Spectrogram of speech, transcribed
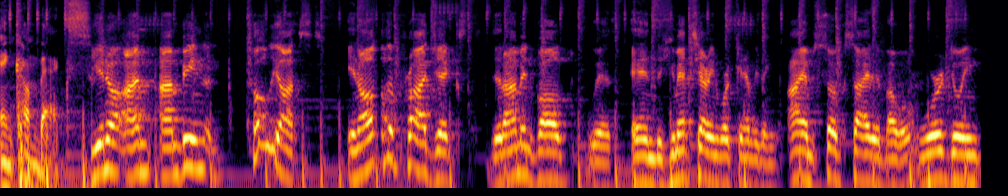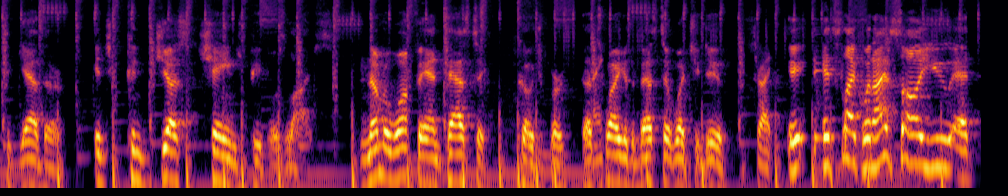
and comebacks. You know, I'm I'm being totally honest. In all the projects that I'm involved with and the humanitarian work and everything, I am so excited about what we're doing together. It can just change people's lives. Number one, fantastic, Coach Burt. That's Thank why you're the best at what you do. That's right. It, it's like when I saw you at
